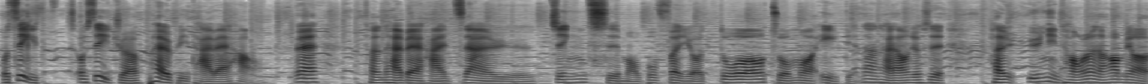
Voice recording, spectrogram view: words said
我自己。我自己觉得会比台北好，因为可能台北还在于矜持某部分有多琢磨一点，但台中就是很与你同论，然后没有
